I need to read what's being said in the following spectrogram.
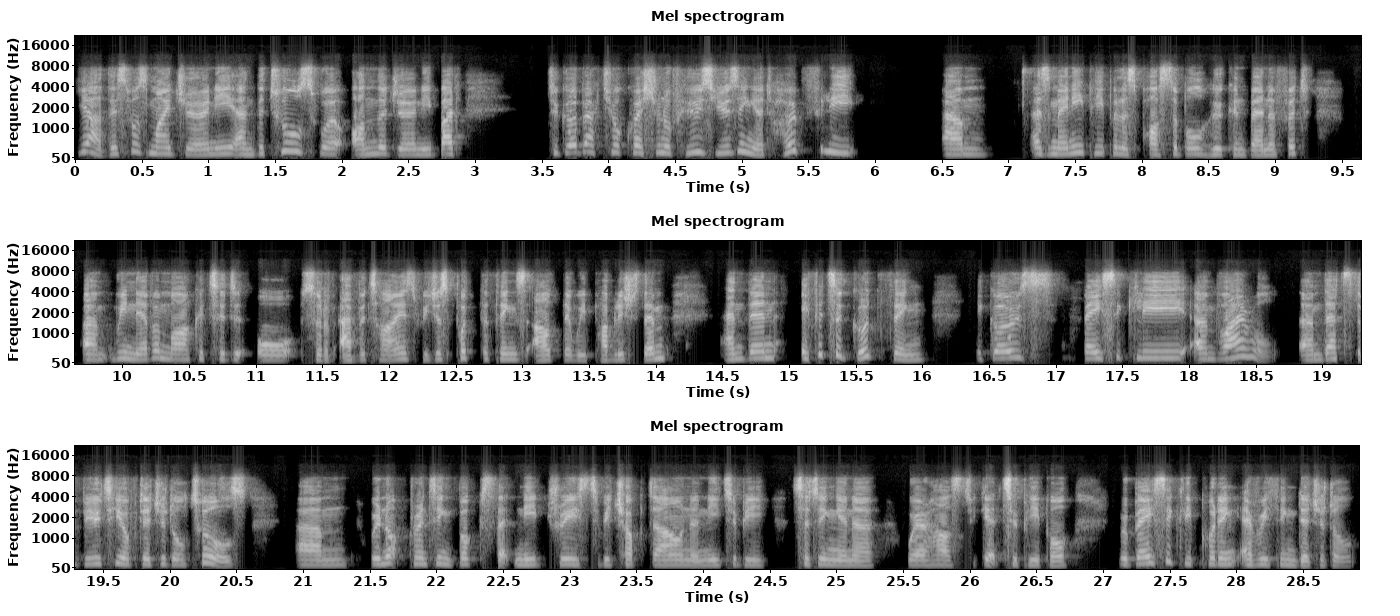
yeah, this was my journey, and the tools were on the journey. But to go back to your question of who's using it, hopefully, um, as many people as possible who can benefit. Um, we never marketed or sort of advertised. We just put the things out there, we publish them. And then if it's a good thing, it goes basically um, viral. Um, that's the beauty of digital tools. Um, we're not printing books that need trees to be chopped down and need to be sitting in a warehouse to get to people. We're basically putting everything digital.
